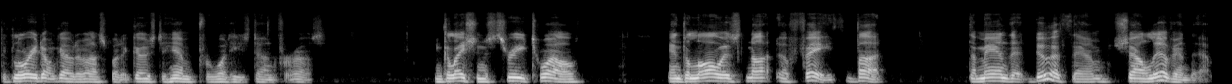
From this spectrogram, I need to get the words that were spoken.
The glory don't go to us, but it goes to him for what he's done for us. In Galatians 3:12, and the law is not of faith, but the man that doeth them shall live in them.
